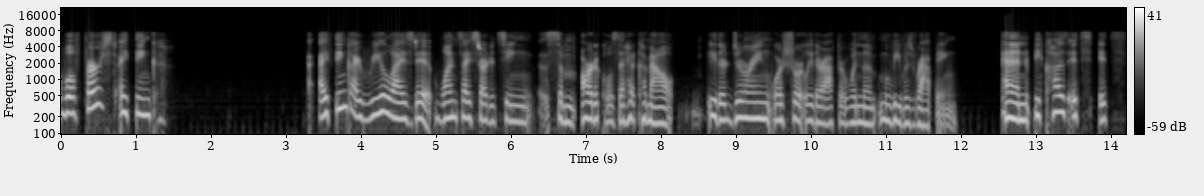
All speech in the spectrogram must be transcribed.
well, first, I think I think I realized it once I started seeing some articles that had come out either during or shortly thereafter when the movie was wrapping. And because it's it's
